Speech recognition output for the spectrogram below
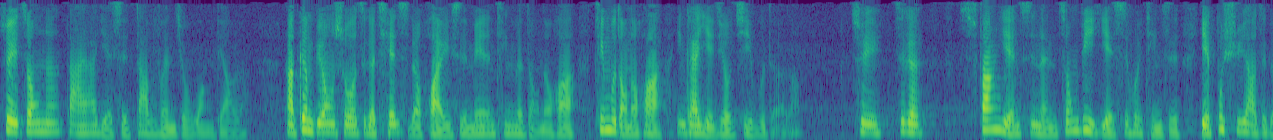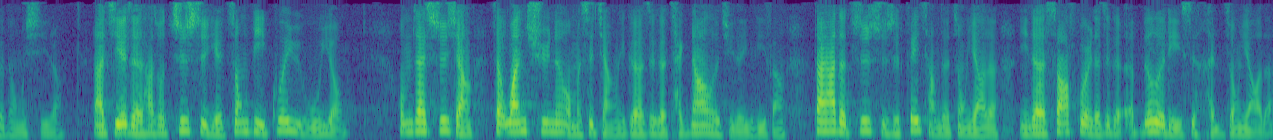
最终呢，大家也是大部分就忘掉了。那更不用说这个天使的话语是没人听得懂的话，听不懂的话，应该也就记不得了。所以这个方言之能终必也是会停止，也不需要这个东西了。那接着他说，知识也终必归于无有。我们在思想在湾区呢，我们是讲一个这个 technology 的一个地方，大家的知识是非常的重要的，你的 software 的这个 ability 是很重要的。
